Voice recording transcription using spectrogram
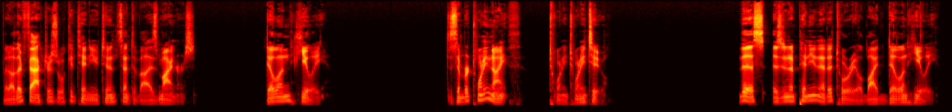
but other factors will continue to incentivize miners. Dillon Healy, December 29th, 2022. This is an opinion editorial by Dillon Healy,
